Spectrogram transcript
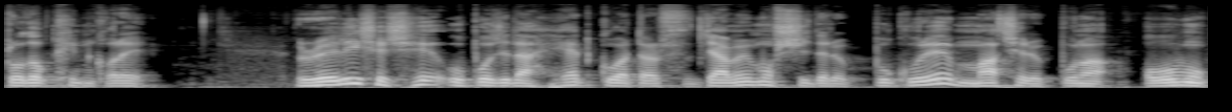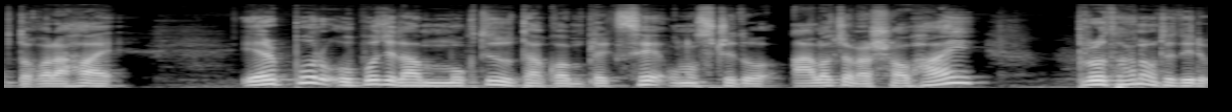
প্রদক্ষিণ করে। র্যালি শেষে উপজেলা হেডকোয়ার্টার্স জামে মসজিদের পুকুরে মাছের পোনা অবমুক্ত করা হয়। এরপর উপজেলা মুক্তিযোদ্ধা কমপ্লেক্সে অনুষ্ঠিত আলোচনা সভায় প্রধান অতিথির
